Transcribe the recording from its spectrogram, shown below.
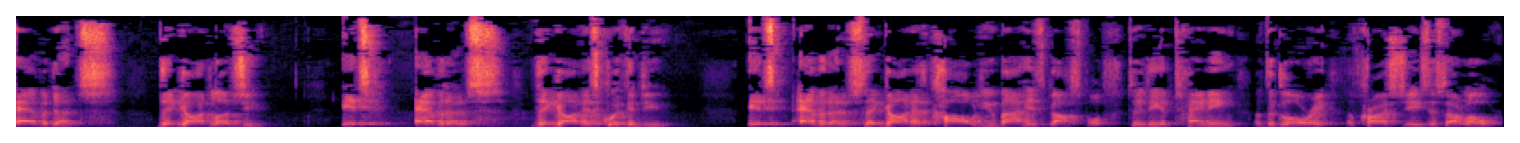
evidence that God loves you. It's evidence that God has quickened you. It's evidence that God hath called you by His gospel to the obtaining of the glory of Christ Jesus our Lord.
